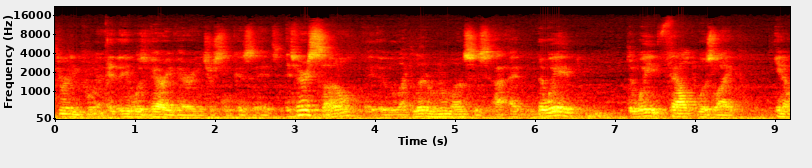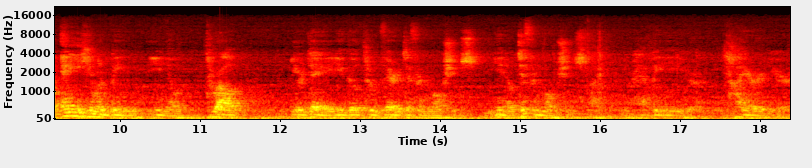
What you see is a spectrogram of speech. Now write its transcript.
thrilling for you. It, it was very, very interesting because it's, it's very subtle, it, it, like little nuances. I, I, the way the way it felt was like, you know, any human being, you know, throughout your day, you go through very different emotions. You know, different emotions. Like you're happy, you're tired, you're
